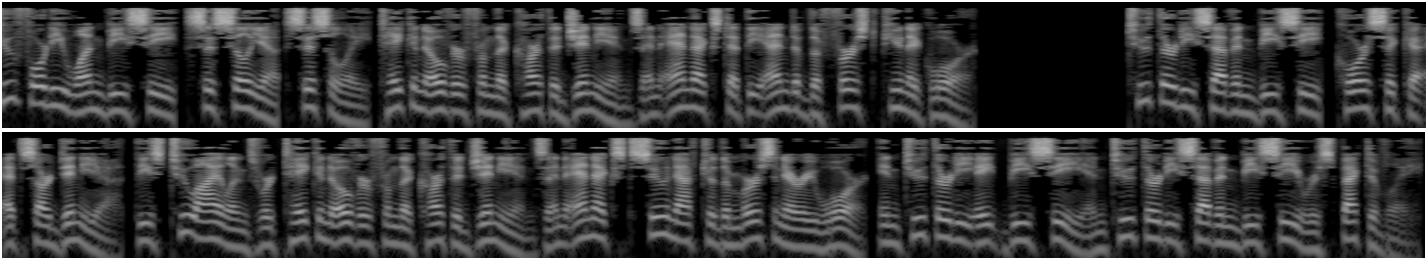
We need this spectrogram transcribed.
241 BC, Sicilia Sicily taken over from the Carthaginians and annexed at the end of the First Punic War 237 BC, Corsica et Sardinia, these two islands were taken over from the Carthaginians and annexed soon after the Mercenary War, in 238 BC and 237 BC respectively.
